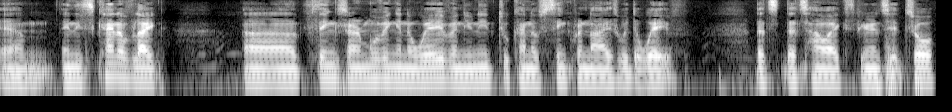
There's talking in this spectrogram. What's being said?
um, and it's kind of like uh, things are moving in a wave, and you need to kind of synchronize with the wave that's that's how I experience it. So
